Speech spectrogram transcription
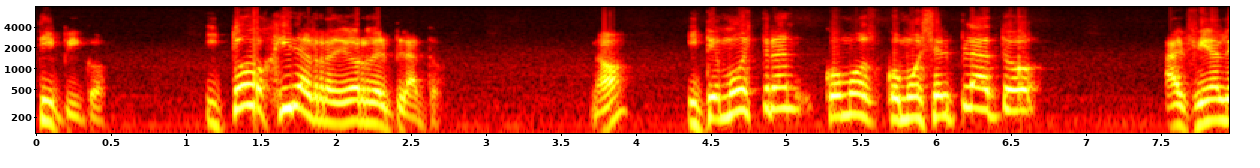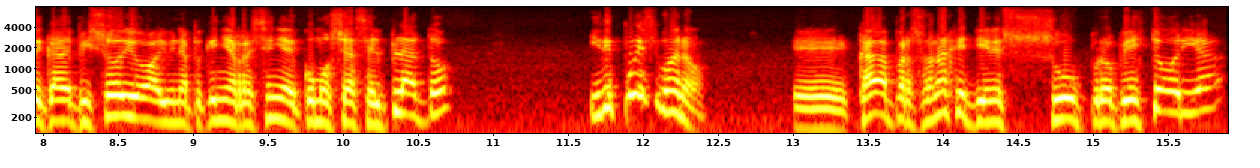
típico. Y todo gira alrededor del plato. ¿No? Y te muestran cómo, cómo es el plato. Al final de cada episodio hay una pequeña reseña de cómo se hace el plato. Y después, bueno, eh, cada personaje tiene su propia historia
